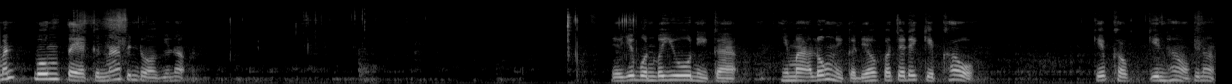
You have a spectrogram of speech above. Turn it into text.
มันโปงแตกขึ้นมาเป็นดอกอยู่แล้ว เดี๋ยวยู่บนบายูนี่กะหิมะลงนี่กะเดี๋ยวก็จะได้เก็บเข้า เก็บเขากินเห่าพี่น้อง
